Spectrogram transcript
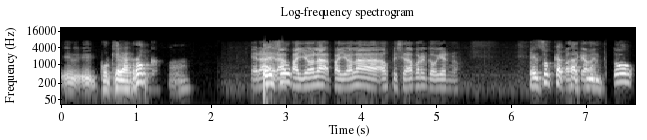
eh, porque era rock. ¿ah? Era, era Eso- payola, payola auspiciada por el gobierno. Eso catapultó,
